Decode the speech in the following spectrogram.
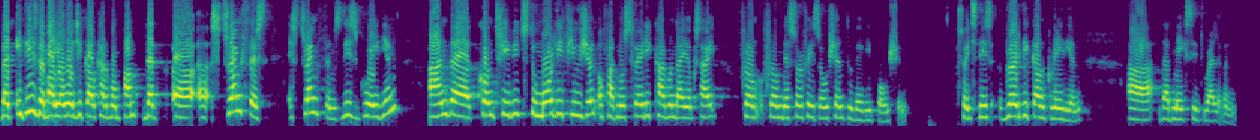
But it is the biological carbon pump that uh, uh, strengthens, strengthens this gradient and uh, contributes to more diffusion of atmospheric carbon dioxide from, from the surface ocean to the deep ocean. So it's this vertical gradient uh, that makes it relevant.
